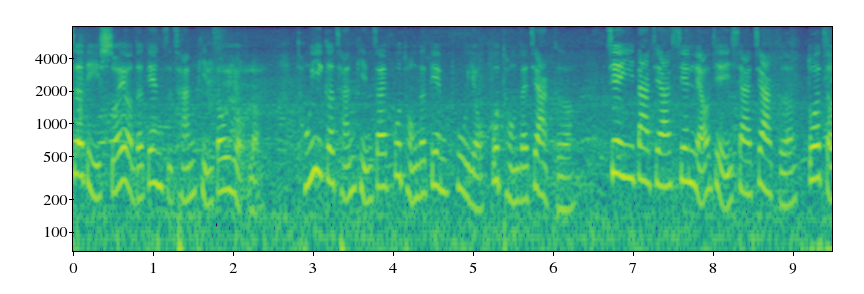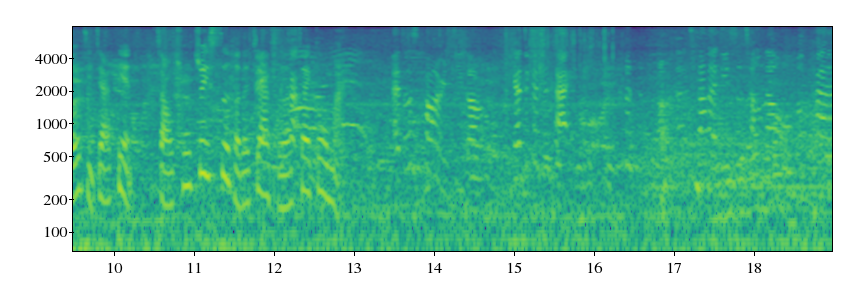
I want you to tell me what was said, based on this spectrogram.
这里所有的电子产品都有了，同一个产品在不同的店铺有不同的价格，建议大家先了解一下价格，多走几家店，找出最适合的价格再购买。哎，这个是放耳机的，你看这个是台。呃，上来第四层呢，我们看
